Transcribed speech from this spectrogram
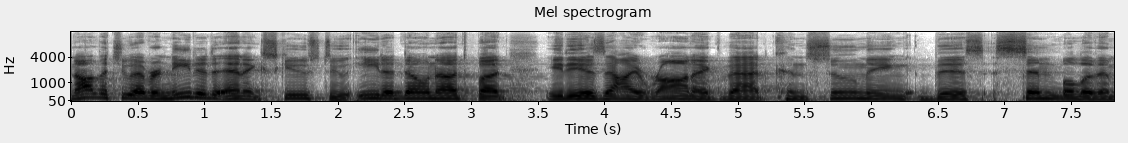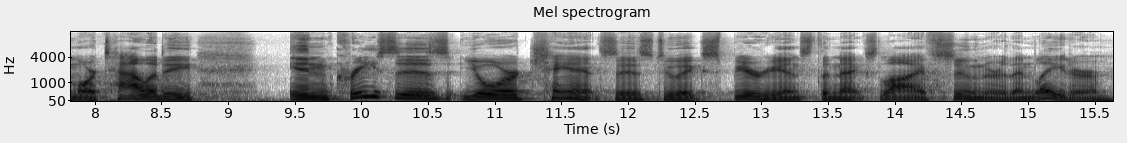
Not that you ever needed an excuse to eat a donut, but it is ironic that consuming this symbol of immortality increases your chances to experience the next life sooner than later.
